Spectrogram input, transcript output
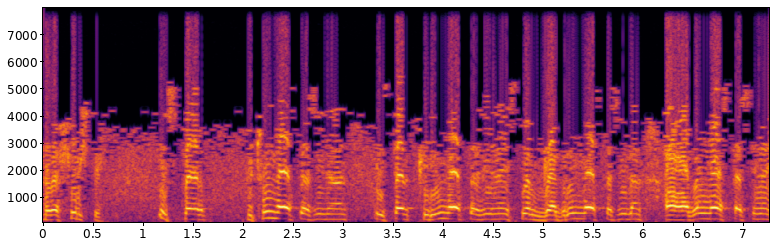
Bura şirkdir. İstər bütün vasitəsilə, istər pilin vasitəsilə, istər qəbrin vasitəsilə, ağacın vasitəsilə,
